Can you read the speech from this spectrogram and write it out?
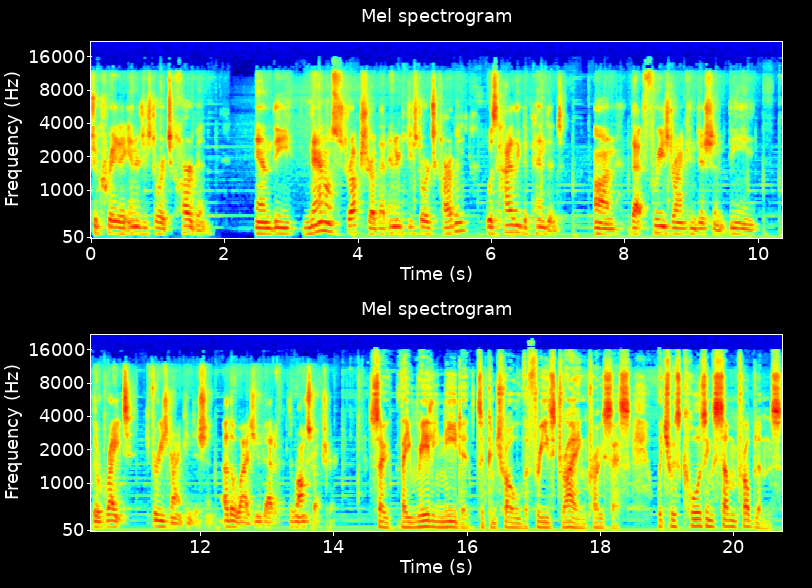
to create an energy storage carbon. And the nanostructure of that energy storage carbon was highly dependent on that freeze drying condition being the right freeze drying condition. Otherwise, you got the wrong structure so they really needed to control the freeze drying process, which was causing some problems,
